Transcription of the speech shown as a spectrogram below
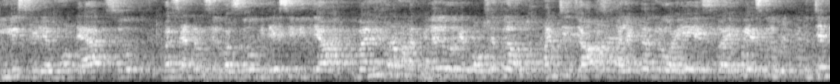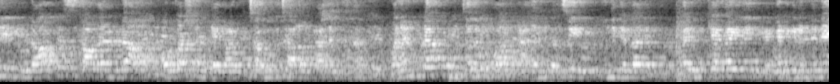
ఇంగ్లీష్ మీడియము ట్యాబ్స్ మరి సెంట్రల్ సిలబస్ విదేశీ విద్య ఇవన్నీ కూడా మన పిల్లలు రేపు భవిష్యత్తులో మంచి జాబ్స్ కలెక్టర్లు ఐఏఎస్ ఐపీఎస్లు ఇంజనీర్లు డాక్టర్స్ కావడానికి కూడా అవకాశాలు ఉంటాయి. వాళ్ళకి చదువుకు చాలా ప్రాధాన్యత మనం కూడా చదువుకు బాగా ప్రాధాన్యత వచ్చి ముందుకెళ్ళాలి. మరి ముఖ్యంగా ఇది ఎక్కడికి అంటేనే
